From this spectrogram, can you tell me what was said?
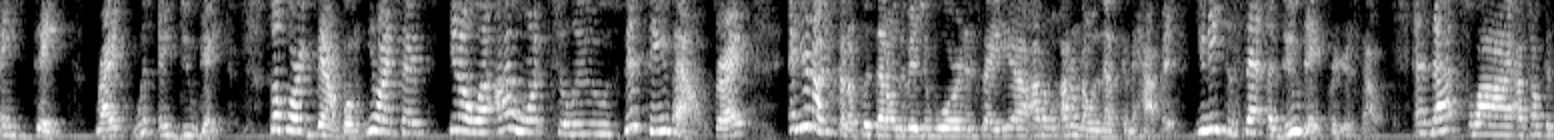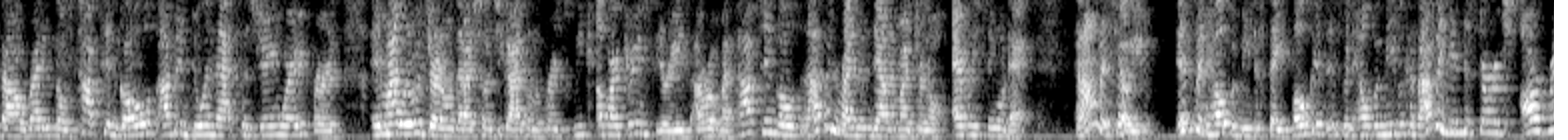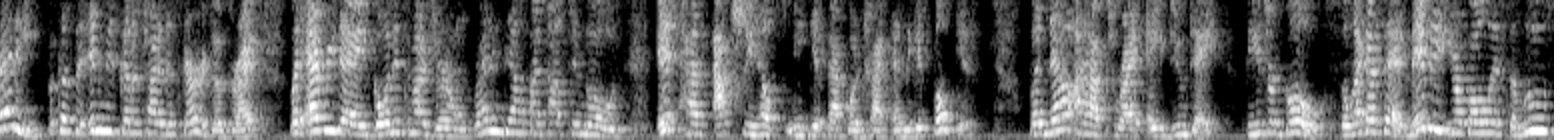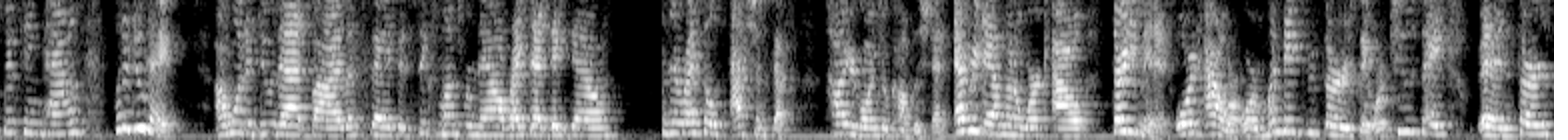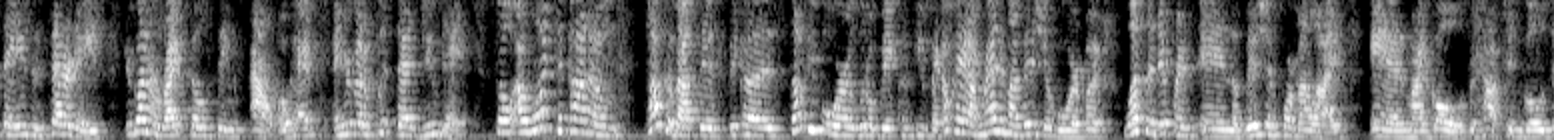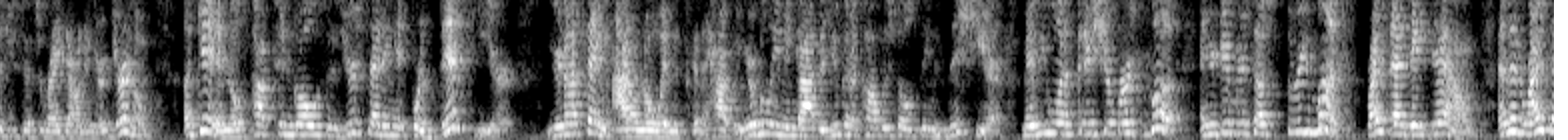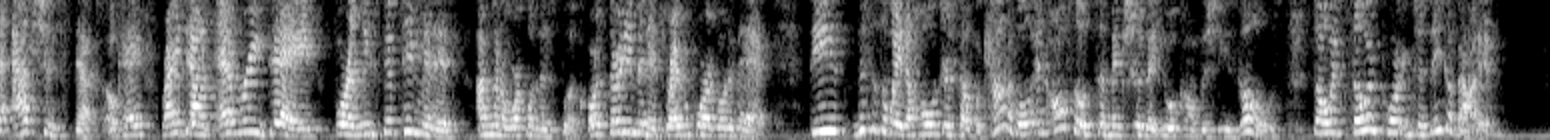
a date, right? With a due date. So for example, you might say, you know what, I want to lose 15 pounds, right? And you're not just gonna put that on the vision board and say, yeah, I don't, I don't know when that's gonna happen. You need to set a due date for yourself. And that's why I talked about writing those top 10 goals. I've been doing that since January 1st. In my little journal that I showed you guys on the first week of our dream series, I wrote my top 10 goals and I've been writing them down in my journal every single day. And I'm gonna tell you, it's been helping me to stay focused. It's been helping me because I've been getting discouraged already because the enemy's going to try to discourage us, right? But every day, going into my journal, writing down my top 10 goals, it has actually helped me get back on track and to get focused. But now I have to write a due date. These are goals. So, like I said, maybe your goal is to lose 15 pounds, put a due date. I want to do that by, let's say, if it's six months from now, write that date down and then write those action steps how you're going to accomplish that. Every day I'm going to work out 30 minutes or an hour or Monday through Thursday or Tuesday and Thursdays and Saturdays. You're going to write those things out, okay? And you're going to put that due date. So I want to kind of talk about this because some people were a little bit confused like, okay, I'm writing my vision board, but what's the difference in the vision for my life and my goals, the top 10 goals that you said to write down in your journal? Again, those top 10 goals is you're setting it for this year you're not saying, I don't know when it's going to happen. You're believing God that you can accomplish those things this year. Maybe you want to finish your first book and you're giving yourself three months. Write that date down. And then write the action steps, okay? Write down every day for at least 15 minutes, I'm going to work on this book, or 30 minutes right before I go to bed. These, this is a way to hold yourself accountable and also to make sure that you accomplish these goals. So it's so important to think about it.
